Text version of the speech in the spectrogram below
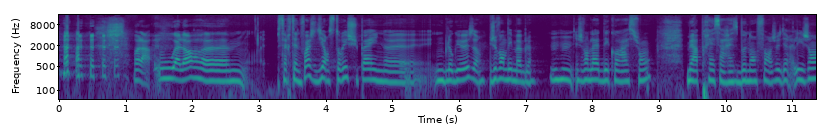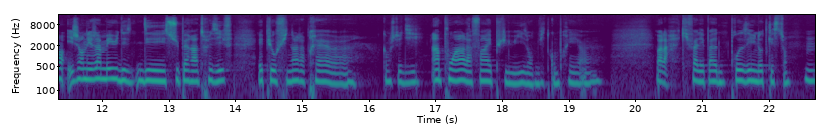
voilà. Ou alors, euh, certaines fois, je dis en story, je suis pas une, euh, une blogueuse. Je vends des meubles. Mhm. Je vends de la décoration. Mais après, ça reste bon enfant. Je veux dire, les gens, j'en ai jamais eu des, des super intrusifs. Et puis au final, après, euh, comme je te dis, un point à la fin. Et puis ils ont vite compris. Voilà, qu'il fallait pas poser une autre question. Mm.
